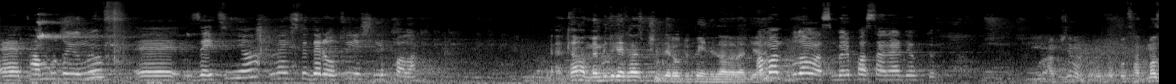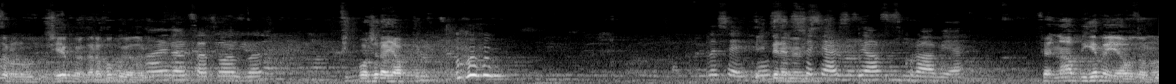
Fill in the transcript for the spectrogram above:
Ee, tam buğday unu, e, zeytinyağı ve işte dereotu, yeşillik falan. Yani tamam ben bir tık yaklaşmışım dereotu peynirli alarak yani. Ama bulamazsın. Böyle pastanelerde yoktur. Abi bir şey mi? O, o satmazlar onu. O şeye koyuyorlar, rafa koyuyorlar. Aynen satmazlar. Fit boşadan yaptık. Bu da şey, unsuz, denememiz. şekersiz, yağsız kurabiye. Sen ne yaptın yeme ya o zaman.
